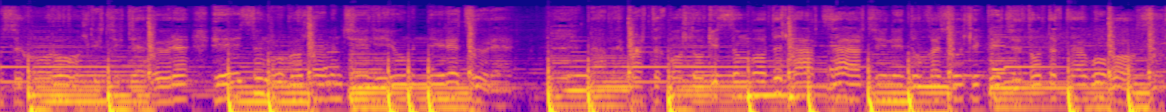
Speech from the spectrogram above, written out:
өсөх хөрөөлт чигтэй хөрөө хийсэн үг болом чиний юм нэрэ зүрэ. Мартах болов гэсэн бодол харцаар чиний тухай шүлэг бич дундаг цагуу болсон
